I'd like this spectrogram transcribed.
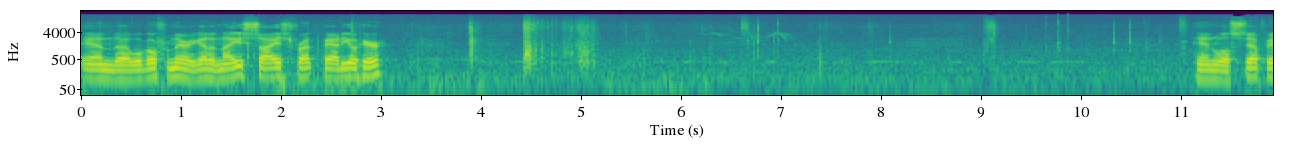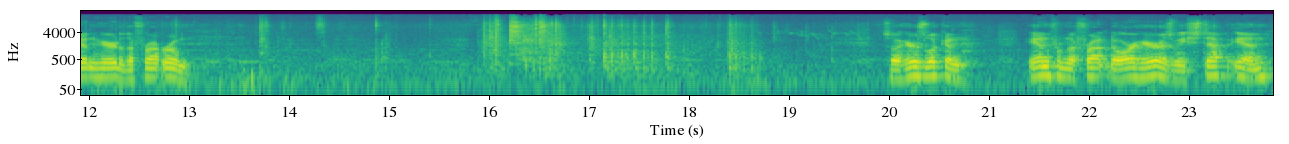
and uh, we'll go from there. You got a nice size front patio here. And we'll step in here to the front room. So here's looking in from the front door here as we step in.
